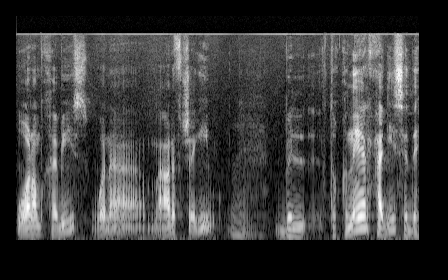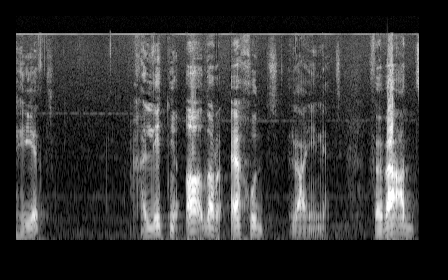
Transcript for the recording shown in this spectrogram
ورم خبيث وأنا ما عرفتش أجيبه. بالتقنية الحديثة دهيت خلتني أقدر آخد العينات. فبعد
